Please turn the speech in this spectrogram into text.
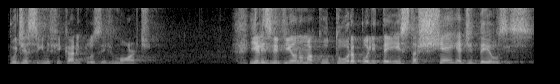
Podia significar inclusive morte. E eles viviam numa cultura politeísta cheia de deuses.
